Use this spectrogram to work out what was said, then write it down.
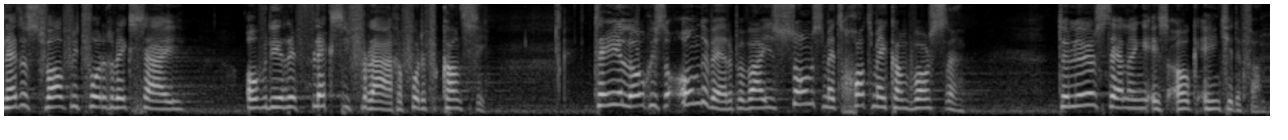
Net als Walfried vorige week zei over die reflectievragen voor de vakantie. Theologische onderwerpen waar je soms met God mee kan worstelen. Teleurstelling is ook eentje ervan.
